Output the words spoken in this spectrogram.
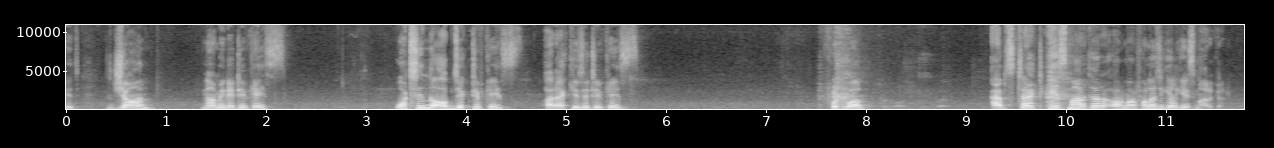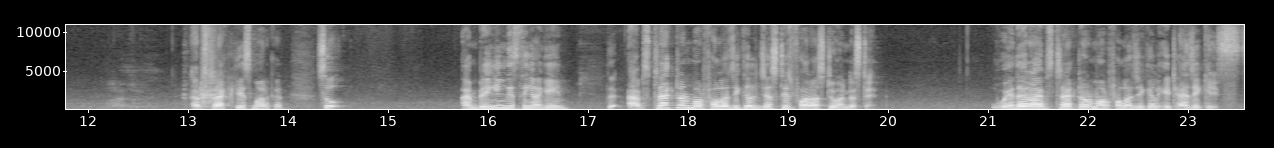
is John nominative case. What is in the objective case or accusative case? Football. Abstract case marker or morphological case marker? Abstract case marker. So, I am bringing this thing again, the abstract or morphological just is for us to understand whether abstract or morphological it has a case.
